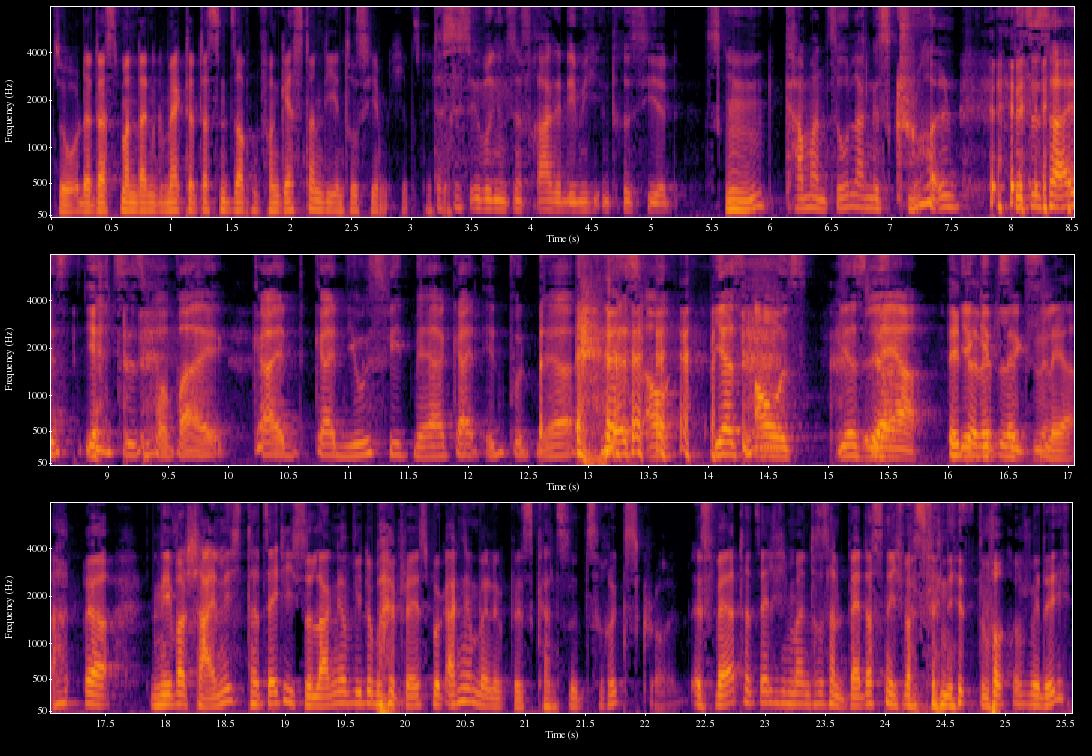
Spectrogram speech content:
So, oder dass man dann gemerkt hat, das sind Sachen von gestern, die interessieren mich jetzt nicht. Das ist übrigens eine Frage, die mich interessiert. Mhm. Kann man so lange scrollen, bis es heißt, jetzt ist vorbei, kein, kein Newsfeed mehr, kein Input mehr, hier ist, au hier ist aus, hier ist leer, hier Internet gibt's nichts let's mehr. leer. Ja. Nee, wahrscheinlich tatsächlich, solange wie du bei Facebook angemeldet bist, kannst du zurückscrollen. Es wäre tatsächlich mal interessant. Wäre das nicht was für nächste Woche für dich?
